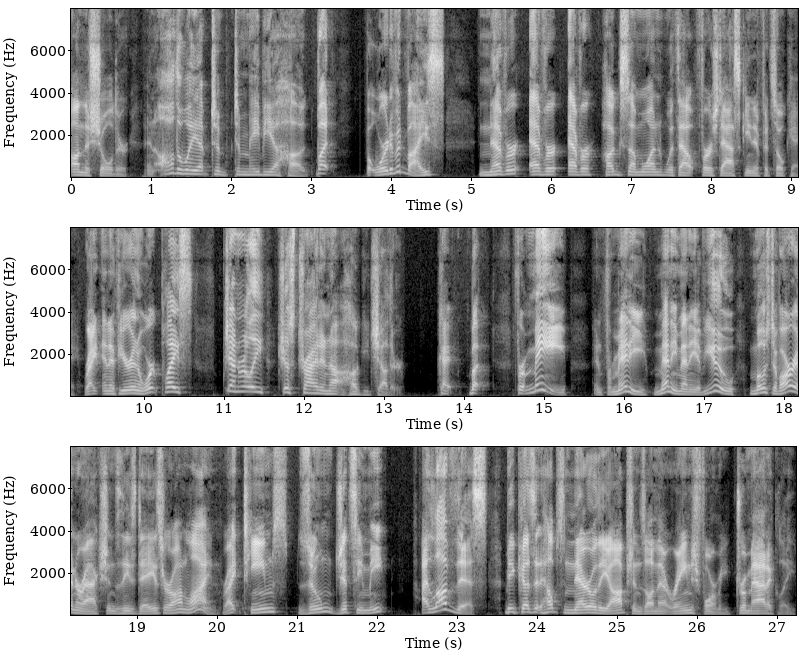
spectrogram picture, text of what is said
on the shoulder, and all the way up to, to maybe a hug. But but word of advice, never ever ever hug someone without first asking if it's okay, right? And if you're in a workplace, generally just try to not hug each other. Okay? But for me, and for many, many, many of you, most of our interactions these days are online, right? Teams, Zoom, Jitsi Meet. I love this because it helps narrow the options on that range for me dramatically.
